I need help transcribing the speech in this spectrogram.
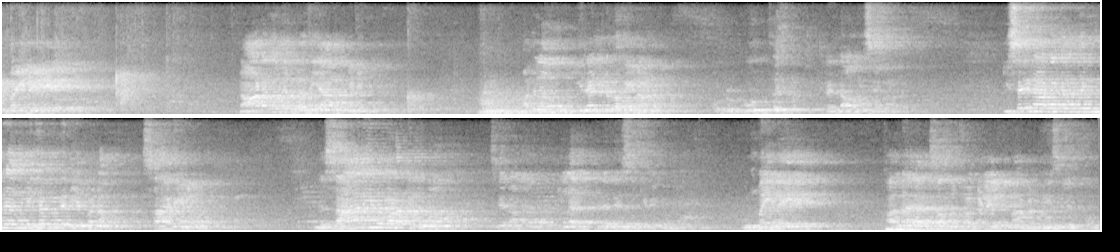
உண்மையிலேயே நாடகம் என்பது யாரும் பிடிக்கும் அதுல இரண்டு வகை நாடகம். ஒன்று கூத்து இரண்டாவது இசை நாடகம். இசை நாடகத்தின் மிகப்பெரிய படம் சாரீர படம் இந்த சாரீர படம் எல்லாம் இசை நாடகங்களில் பிரவேசிக்கவே உண்மையிலேயே பல சந்தர்ப்பங்களில் நாங்கள் பேசியிருப்போம்.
